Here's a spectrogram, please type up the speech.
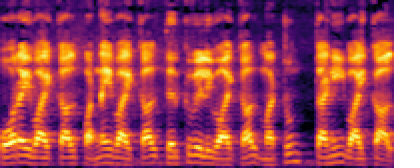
போரை வாய்க்கால் பண்ணை வாய்க்கால் தெற்குவெளி வாய்க்கால் மற்றும் தனி வாய்க்கால்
